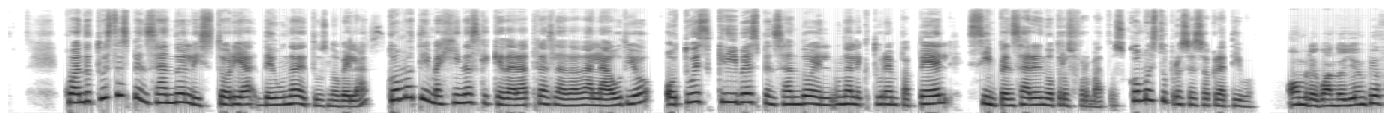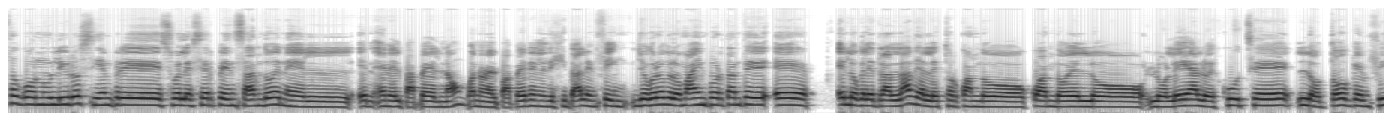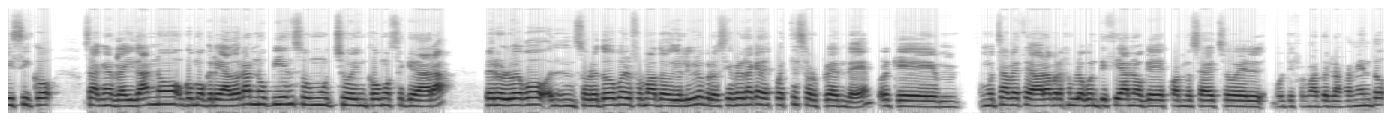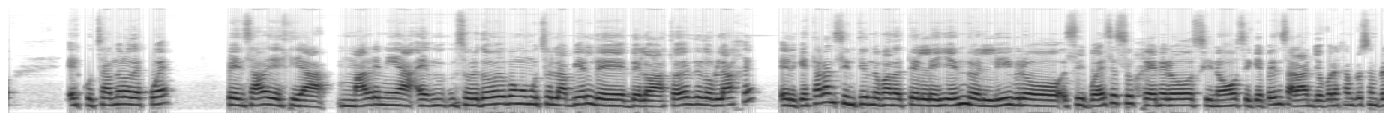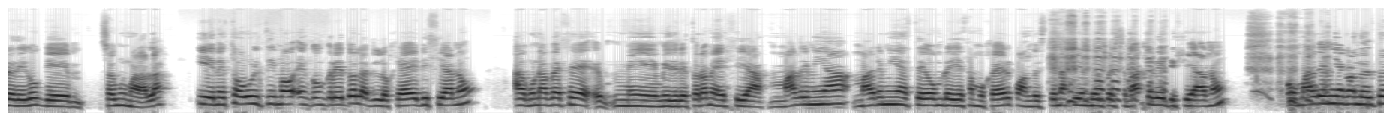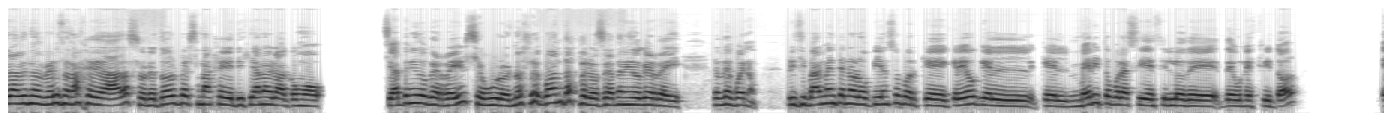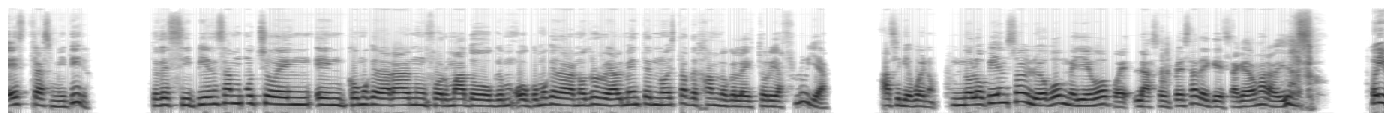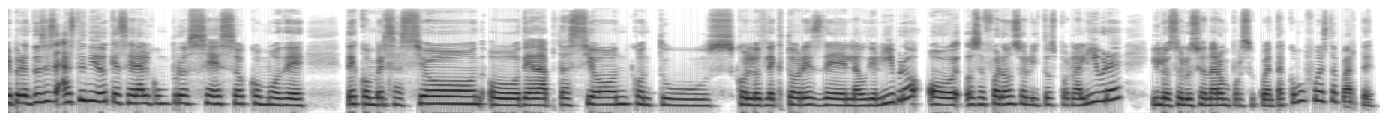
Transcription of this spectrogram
Cuando tú estás pensando en la historia de una de tus novelas, ¿cómo te imaginas que quedará trasladada al audio o tú escribes pensando en una lectura en papel sin pensar en otros formatos? ¿Cómo es tu proceso creativo? Hombre, cuando yo empiezo con un libro siempre suele ser pensando en el, en, el papel, ¿no? Bueno, en el papel, en el digital, en fin. Yo creo que lo más importante es es lo que le traslade al lector cuando, cuando él lo, lo, lea, lo escuche, lo toque en físico. O sea, que en realidad no, como creadora no pienso mucho en cómo se quedará, pero luego, mm, sobre todo por el formato de audiolibro, pero sí es verdad que después te sorprende, ¿eh? porque mm, muchas veces ahora, por ejemplo, con Tiziano, que es cuando se ha hecho el multiformato de lanzamiento, escuchándolo después, pensaba y decía, madre mía, eh, mm, sobre todo me pongo mucho en la piel de, de los actores de doblaje, el que estarán sintiendo cuando estén leyendo el libro, si puede ser su género, si no, si qué pensarán. Yo, por ejemplo, siempre digo que soy muy mal hablar y en estos últimos, en concreto, la trilogía de Tiziano, algunas veces eh, mi, directora me decía, madre mía, madre mía, este hombre y esta mujer cuando estén haciendo el personaje de Tiziano, o madre mía, cuando estén haciendo el personaje de Ara, sobre todo el personaje de Tiziano era como, se ha tenido que reír, seguro, no sé cuántas, pero se ha tenido que reír. Entonces, bueno, principalmente no lo pienso porque creo que el, que el mérito, por así decirlo, de, de un escritor es transmitir. Entonces, si piensas mucho en, cómo quedará en un formato o, cómo quedará en otro, realmente no estás dejando que la historia fluya. Así que bueno, no lo pienso y luego me llevo pues la sorpresa de que se ha quedado maravilloso. Oye, pero entonces, ¿has tenido que hacer algún proceso como de, conversación o de adaptación con tus, con los lectores del audiolibro? O, ¿O se fueron solitos por la libre y lo solucionaron por su cuenta? ¿Cómo fue esta parte?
